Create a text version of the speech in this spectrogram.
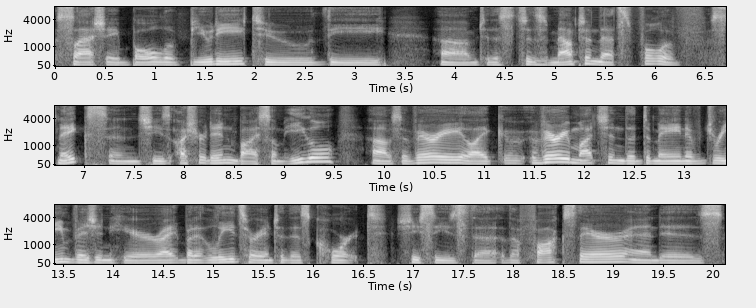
slash a bowl of beauty to the um, to this to this mountain that's full of snakes, and she's ushered in by some eagle. Um, so very like very much in the domain of dream vision here, right? But it leads her into this court. She sees the the fox there and is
